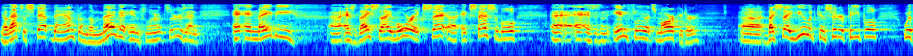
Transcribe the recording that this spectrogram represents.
Now, that's a step down from the mega influencers and, and maybe, uh, as they say, more uh, accessible uh, as an influence marketer. Uh, they say you would consider people with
